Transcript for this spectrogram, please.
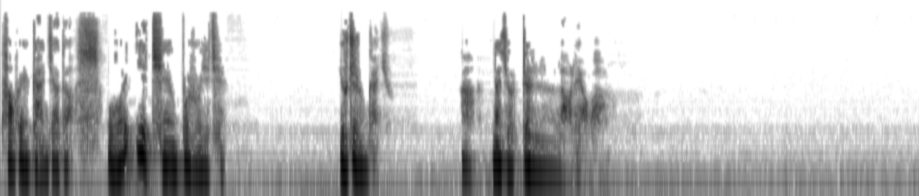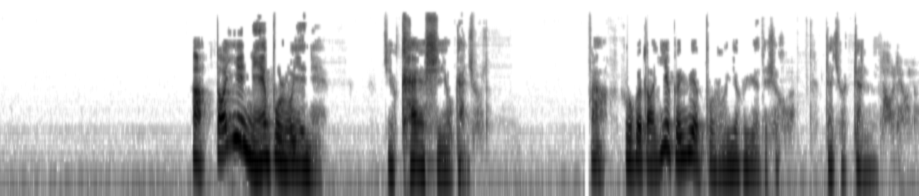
他会感觉到我一天不如一天，有这种感觉，啊，那就真老了啊！到一年不如一年，就开始有感觉了。啊，如果到一个月不如一个月的时候。这就真老了了，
